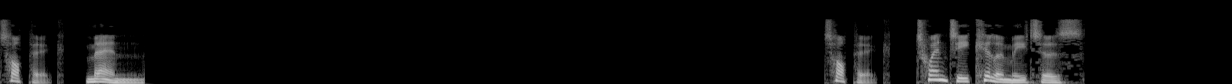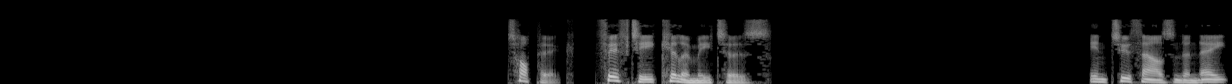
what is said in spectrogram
Topic: Men. Topic: 20 kilometers. Topic: 50 kilometers. In 2008,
